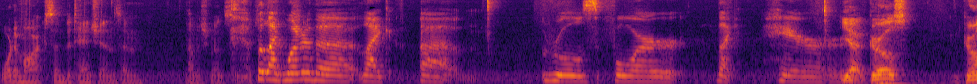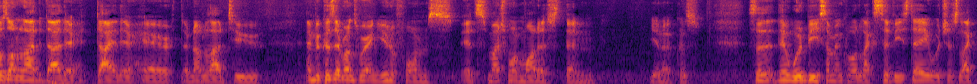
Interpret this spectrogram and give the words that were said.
order marks and detentions and punishments. and But like, what So- are the like um, rules for like hair? Yeah, girls girls aren't allowed to dye their dye their hair. They're not allowed to, and because everyone's wearing uniforms, it's much more modest than, you know, because so there would be something called like Civvies Day, which is like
